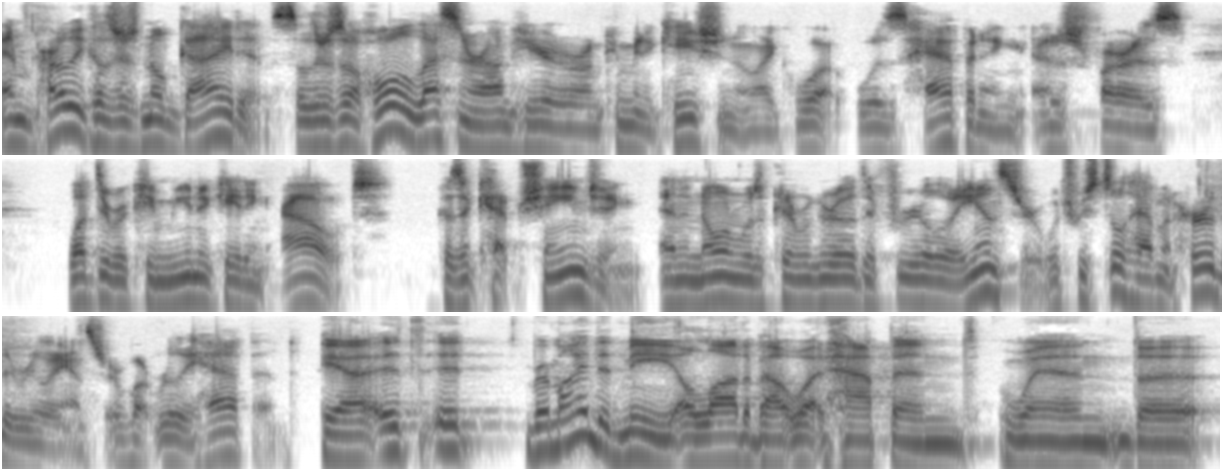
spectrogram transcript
and partly because there's no guidance. So there's a whole lesson around here around communication and like what was happening as far as what they were communicating out because it kept changing and no one was going to know the real answer, which we still haven't heard the real answer of what really happened. Yeah, it it reminded me a lot about what happened when the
